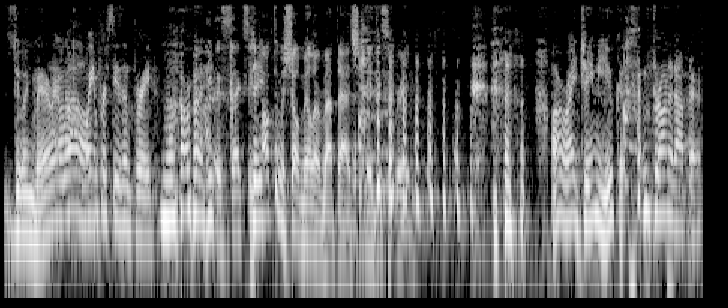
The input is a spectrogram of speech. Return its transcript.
It's doing very I don't know. well. I'm waiting for season three. All right. That is sexy. Talk to Michelle Miller about that. She may disagree. All right, Jamie Yuccas. I'm throwing it out there.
